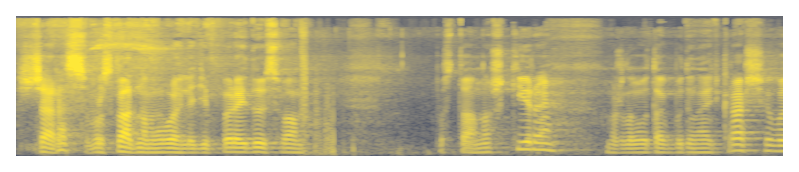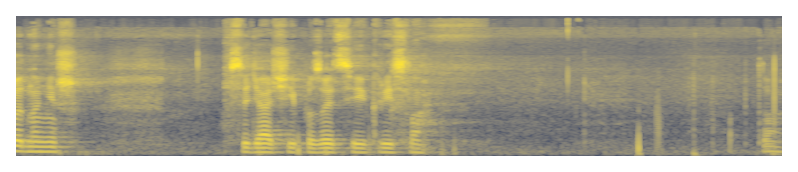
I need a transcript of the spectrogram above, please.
Ще раз в розкладному вигляді перейдусь вам по стану шкіри. Можливо, так буде навіть краще видно, ніж в сидячій позиції крісла. Тобто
